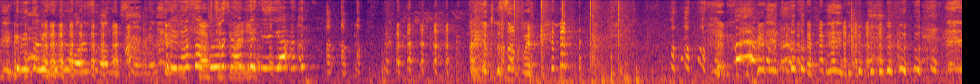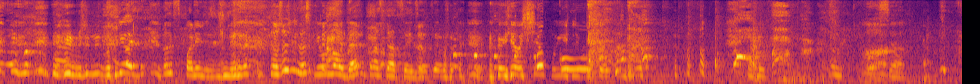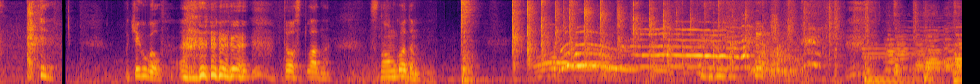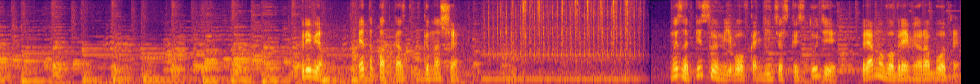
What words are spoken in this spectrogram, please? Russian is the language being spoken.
Комментарий закрывай сразу все, блядь. Ставьте свои. Это не я. Запырка. Блядь, вот так спалились. Ну что ж наш не онлайн, да, трансляция идет? Я вообще охуели. Все. Окей, Google. Тост, ладно. С Новым годом. Привет! Это подкаст в Ганаше. Мы записываем его в кондитерской студии прямо во время работы.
